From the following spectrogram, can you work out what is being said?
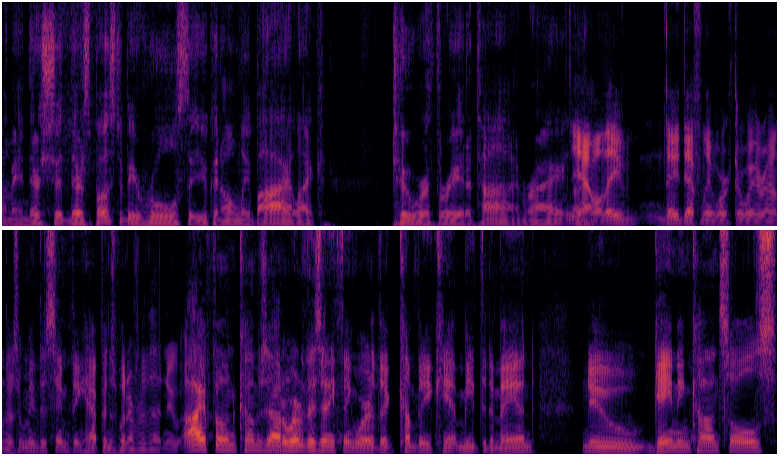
I mean, there should there's supposed to be rules that you can only buy like two or three at a time, right? yeah. Like, Well, they they definitely work their way around those. I mean, the same thing happens whenever the new iPhone comes out, or Mhm. whenever there's anything where the company can't meet the demand. New gaming consoles,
